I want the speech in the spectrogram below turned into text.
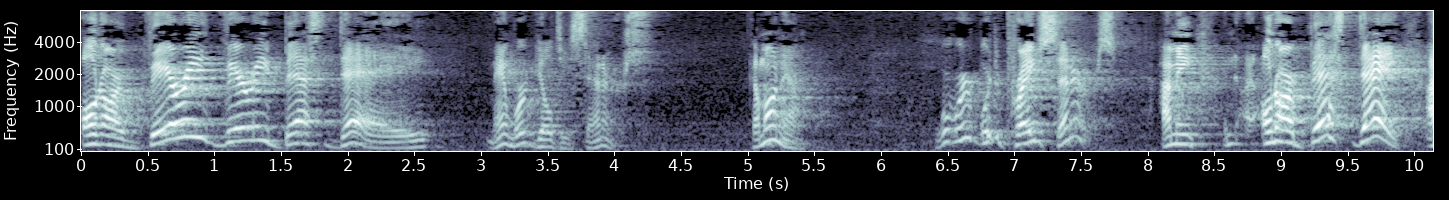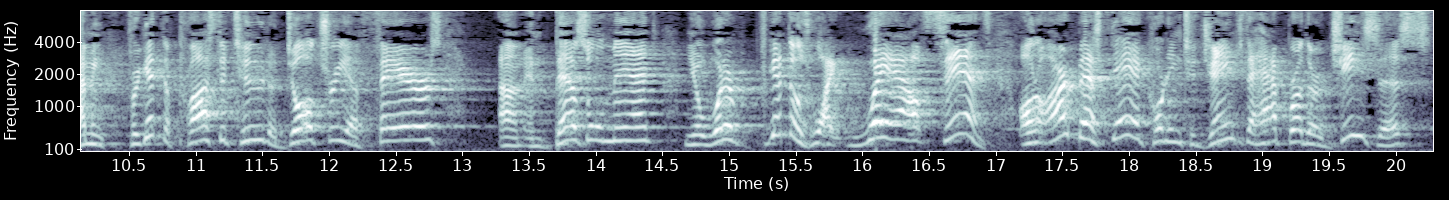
on our very, very best day, man, we're guilty sinners. Come on now. We're, we're, we're depraved sinners. I mean, on our best day, I mean, forget the prostitute, adultery, affairs, um, embezzlement, you know, whatever. Forget those white, way out sins. On our best day, according to James, the half brother of Jesus,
